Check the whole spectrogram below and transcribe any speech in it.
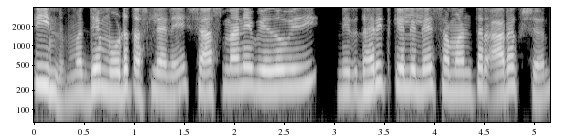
तीन मध्ये मोडत असल्याने शासनाने वेळोवेळी निर्धारित केलेले समांतर आरक्षण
